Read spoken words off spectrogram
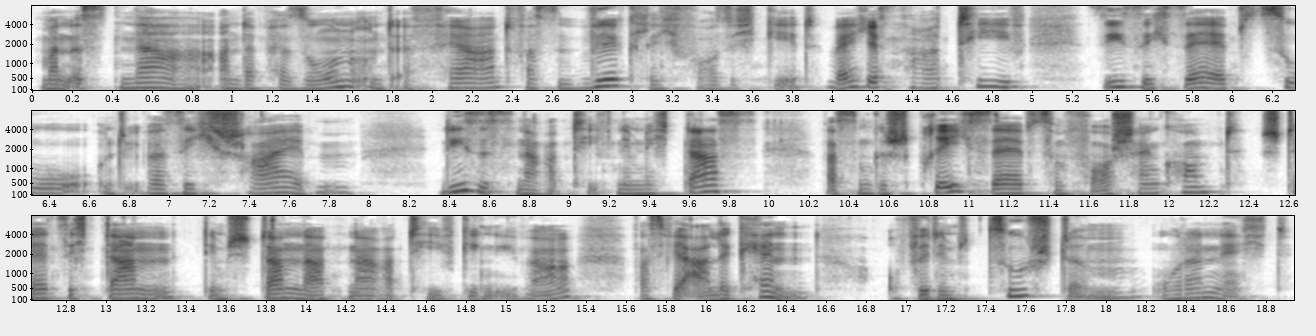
Man ist nah an der Person und erfährt, was wirklich vor sich geht, welches Narrativ sie sich selbst zu und über sich schreiben. Dieses Narrativ, nämlich das, was im Gespräch selbst zum Vorschein kommt, stellt sich dann dem Standardnarrativ gegenüber, was wir alle kennen, ob wir dem zustimmen oder nicht.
